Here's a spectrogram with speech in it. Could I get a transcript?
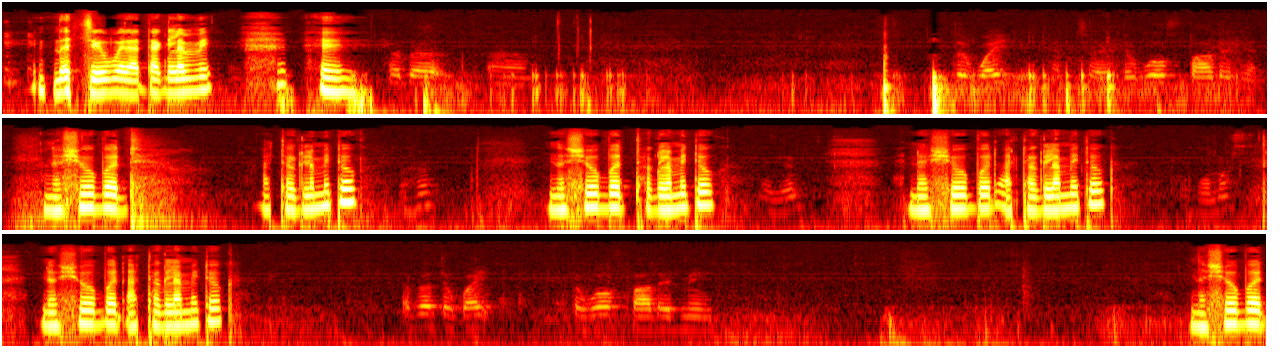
Nashobat Ataglami. How about um? The white. I'm sorry. The wolf bothered him. Nashobat Ataglamitok. Nashobat Taglamitok. Again. Nashobat Ataglamitok. One more. Nashobat Ataglamitok. About the white? The wolf bothered me. Nashobat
